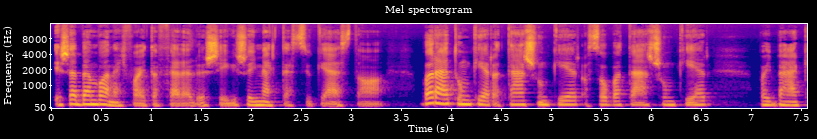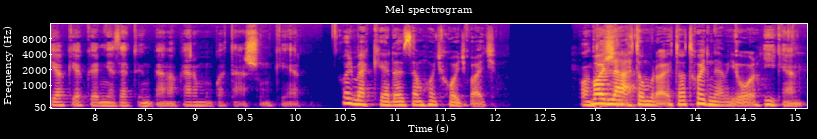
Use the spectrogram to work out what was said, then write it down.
És ebben van egyfajta felelősség is, hogy megtesszük ezt a barátunkért, a társunkért, a szobatársunkért, vagy bárki, aki a környezetünkben, akár a munkatársunkért. Hogy megkérdezzem, hogy hogy vagy. Pontosan. Vagy látom rajtad, hogy nem jól. Igen.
